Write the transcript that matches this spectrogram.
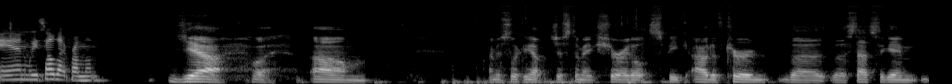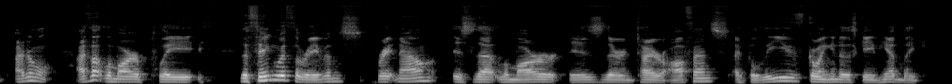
And we saw that from him. Yeah. Um, I'm just looking up just to make sure I don't speak out of turn the the stats of the game. I don't. I thought Lamar played. The thing with the Ravens right now is that Lamar is their entire offense. I believe going into this game, he had like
